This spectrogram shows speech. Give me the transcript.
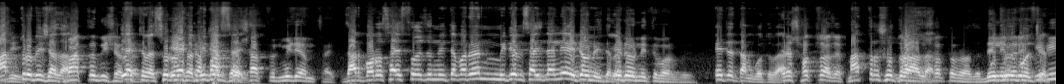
মাত্র জি। বিশ হাজার। মাত্র বিশ এই হাজার। একটা ছোট ছোট medium পাঁচ ফুট, ফুট মিডিয়াম সাইজ যার বড় সাইজ প্রয়োজন নিতে পারবেন মিডিয়াম সাইজ লাগলে এটাও নিতে পারবেন। এটাও নিতে পারবে। এটার দাম কত ভাই? এটা সতেরো হাজার। মাত্র সতেরো হাজার। সতেরো হাজার। ডেলিভারি ফ্রি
